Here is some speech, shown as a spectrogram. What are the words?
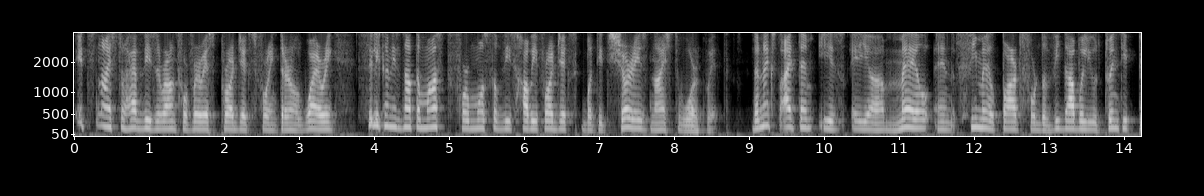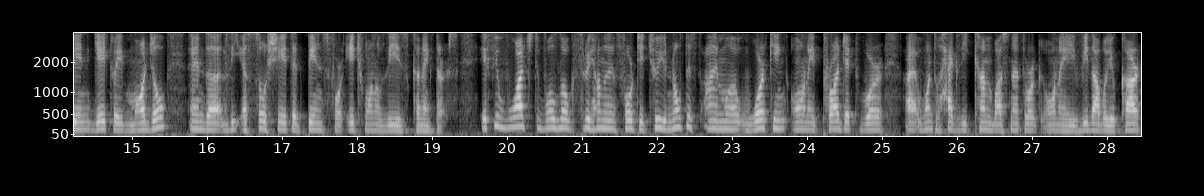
It's nice to have these around for various projects for internal wiring. Silicon is not a must for most of these hobby projects, but it sure is nice to work with. The next item is a uh, male and female part for the VW 20 pin gateway module and uh, the associated pins for each one of these connectors. If you've watched Voltlog 342 you noticed I'm uh, working on a project where I want to hack the CAN bus network on a VW car.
